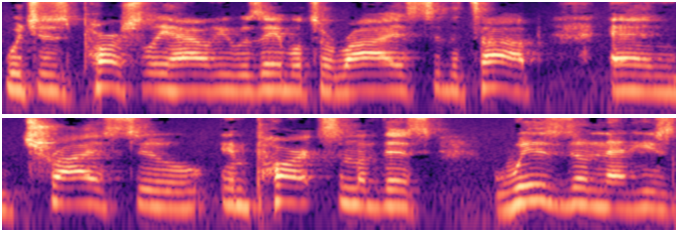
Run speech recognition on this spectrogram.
which is partially how he was able to rise to the top and tries to impart some of this wisdom that he's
